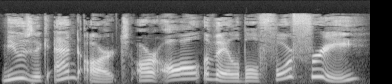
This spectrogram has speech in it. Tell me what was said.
music and art, are all available for free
